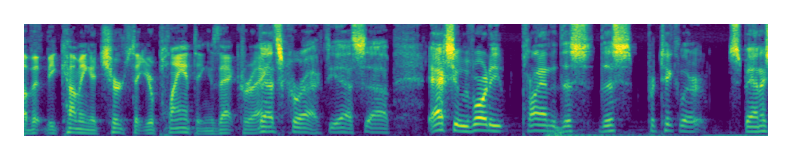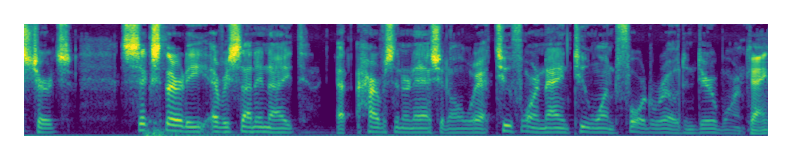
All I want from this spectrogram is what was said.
of it becoming a church that you're planting. Is that correct? That's correct. Yes. Uh, actually, we've already planted this this particular Spanish church, six thirty every Sunday night at Harvest International. We're at two four nine two one Ford Road in Dearborn. Okay.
